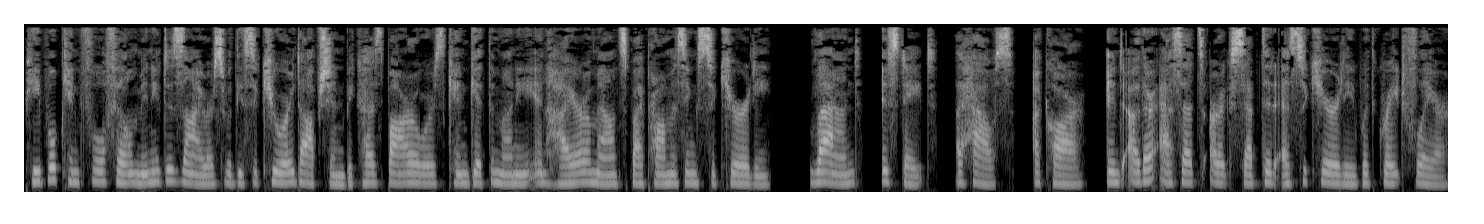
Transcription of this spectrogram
People can fulfill many desires with the secured option because borrowers can get the money in higher amounts by promising security. Land, estate, a house, a car, and other assets are accepted as security with great flair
